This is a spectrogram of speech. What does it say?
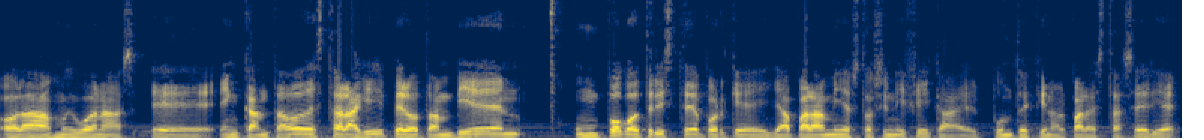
Hola, muy buenas. Eh, encantado de estar aquí, pero también un poco triste porque ya para mí esto significa el punto y final para esta serie.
